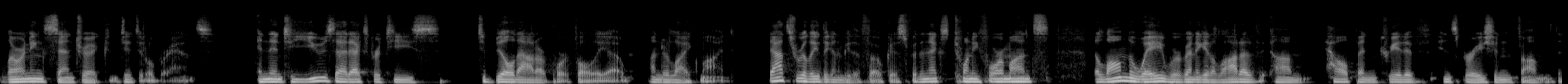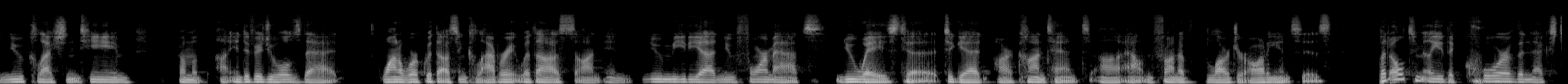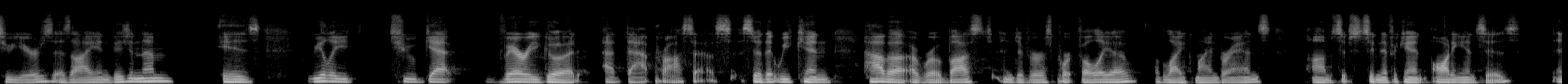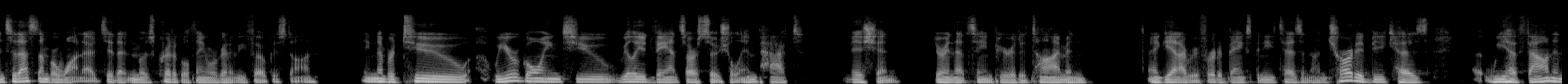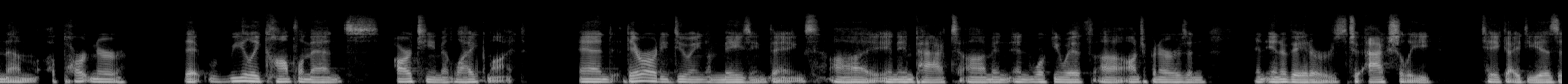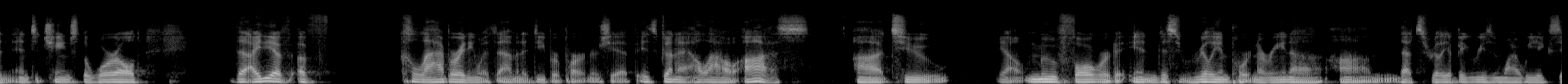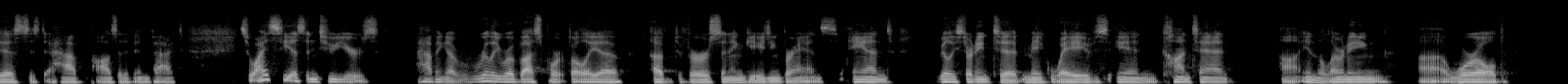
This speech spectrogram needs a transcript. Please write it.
learning centric digital brands. And then to use that expertise to build out our portfolio under like mind that's really going to be the focus for the next 24 months. Along the way, we're going to get a lot of um, help and creative inspiration from the new collection team, from uh, individuals that want to work with us and collaborate with us on in new media, new formats, new ways to to get our content uh, out in front of larger audiences. But ultimately, the core of the next two years, as I envision them, is really to get very good at that process so that we can have a, a robust and diverse portfolio of like mind brands, um, significant audiences. And so that's number one. I would say that the most critical thing we're going to be focused on. I think number two, we are going to really advance our social impact mission during that same period of time. And again, I refer to Banks Benitez and Uncharted because we have found in them a partner that really complements our team at LikeMind. And they're already doing amazing things uh, in impact um, and, and working with uh, entrepreneurs and, and innovators to actually take ideas and, and to change the world. The idea of, of collaborating with them in a deeper partnership is going to allow us uh, to you know move forward in this really important arena um, that's really a big reason why we exist is to have positive impact. So i see us in two years having a really robust portfolio of diverse and engaging brands and really starting to make waves in content uh, in the learning uh, world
